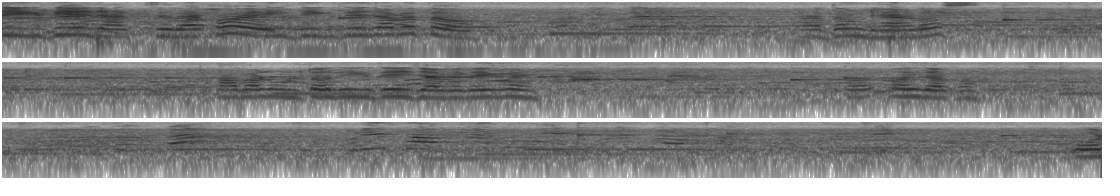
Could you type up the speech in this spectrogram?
দিক দিয়ে যাচ্ছে, দেখো, এই দিক দিয়ে যাবে তো? একদম ঢ্যাঁড়স। আবার উল্টো দিক দিয়েই যাবে, দেখবে? ওই দেখো। ওর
